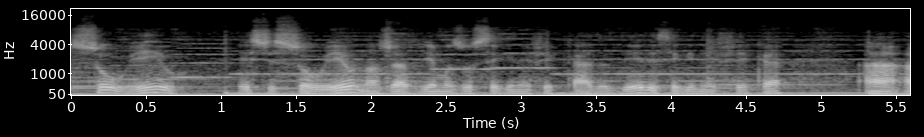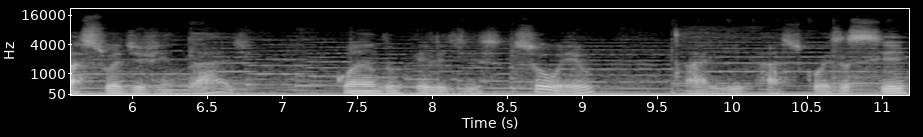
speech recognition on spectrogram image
Sou eu, este sou eu, nós já vimos o significado dele, significa a, a sua divindade, quando ele diz sou eu, aí as coisas se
